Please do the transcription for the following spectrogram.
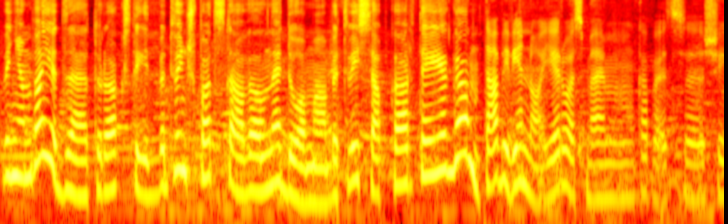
viņam vajadzētu rakstīt, bet viņš pats tā vēl nedomā, bet visi apkārtējie gan. Tā bija viena no ierosmēm, kāpēc eh, šī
